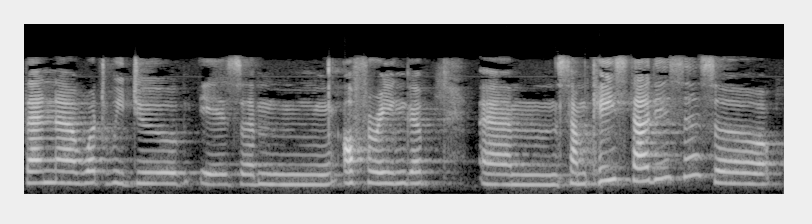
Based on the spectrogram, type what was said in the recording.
Then uh, what we do is um, offering um, some case studies. So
